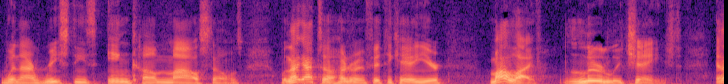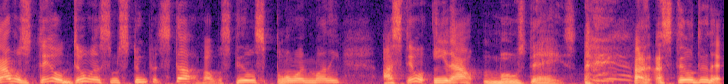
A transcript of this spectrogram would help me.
when I reached these income milestones. When I got to 150K a year, my life literally changed. And I was still doing some stupid stuff. I was still blowing money. I still eat out most days. I, I still do that.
